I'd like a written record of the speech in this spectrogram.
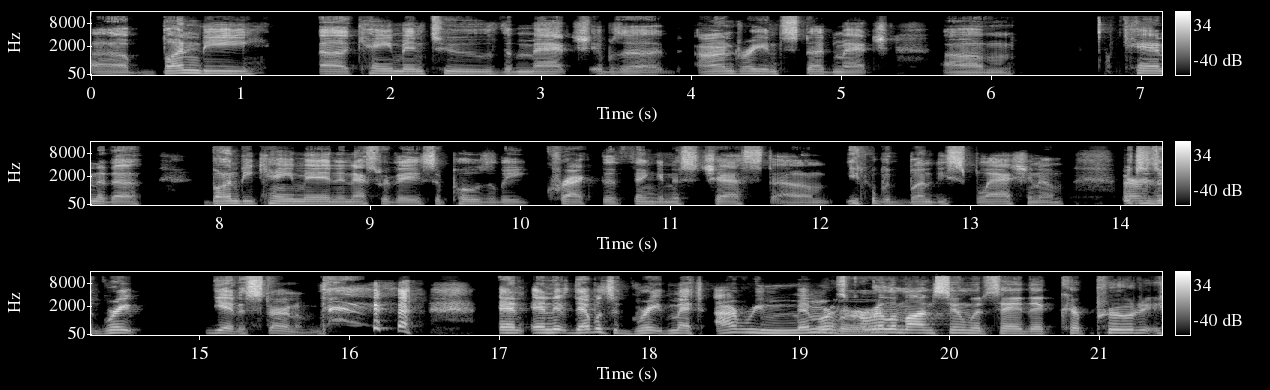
uh, Bundy uh, came into the match. It was a Andre and Studd match. Um, Canada. Bundy came in, and that's where they supposedly cracked the thing in his chest. Um, you know, with Bundy splashing him, which is a great, yeah, the sternum. and and it, that was a great match. I remember. Or Gorilla Monsoon would say the protubial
